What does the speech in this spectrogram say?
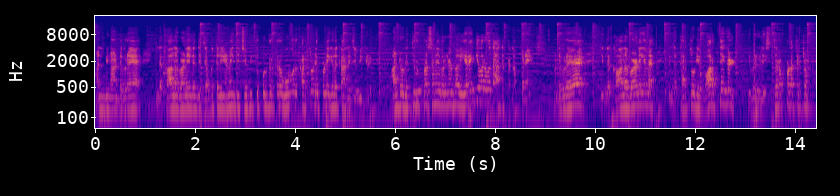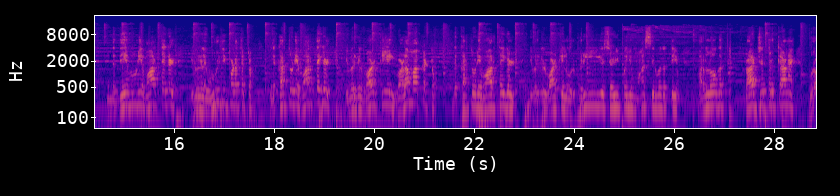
அன்பின் ஆண்டவரே இந்த கால வேளையில இந்த ஜபத்தில் இணைந்து ஜெபித்துக் கொண்டிருக்கிற ஒவ்வொரு கர்த்தருடைய பிள்ளைகளுக்காக ஜெபிக்கிறேன். ஆண்டோடைய திருப்பிரசனை இவர்கள் மேல இறங்கி வருவதாக தகப்பனே. ஆண்டவரே இந்த கால வேளையில இந்த கர்த்தருடைய வார்த்தைகள் இவர்களை ஸ்திரப்படுத்தட்டும். இந்த தேவனுடைய வார்த்தைகள் இவர்களை உறுதிப்படுத்தட்டும். இந்த கர்த்துடைய வார்த்தைகள் இவர்கள் வாழ்க்கையை வளமாக்கட்டும். இந்த கர்த்துடைய வார்த்தைகள் இவர்கள் வாழ்க்கையில் ஒரு பெரிய செழிப்பையும் ஆசீர்வாதத்தையும் பரலோக ராஜ்யத்திற்கான ஒரு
